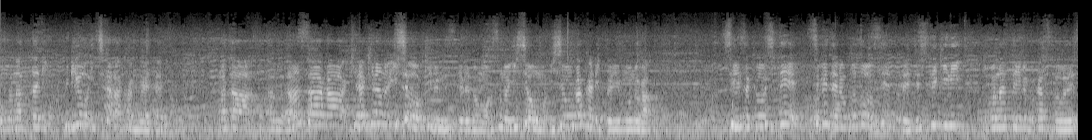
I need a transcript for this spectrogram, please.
を行ったり振りを一から考えたりまたあのダンサーがキラキラの衣装を着るんですけれどもその衣装も衣装係というものが制作をして全てのことを生徒で自主的に行っている部活動です。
